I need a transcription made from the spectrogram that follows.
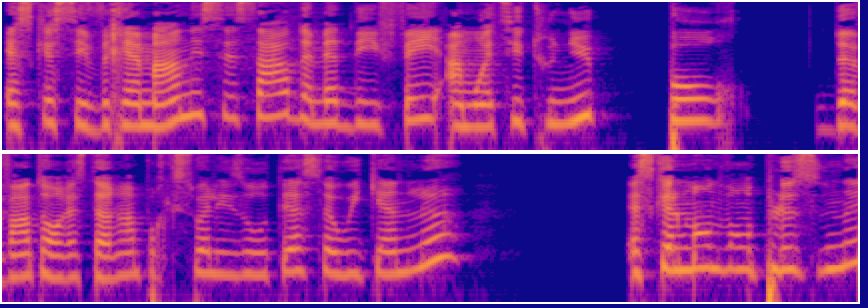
est-ce que c'est vraiment nécessaire de mettre des filles à moitié tout nues pour devant ton restaurant pour qu'ils soient les hôtesses ce week-end-là? Est-ce que le monde va plus venir?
